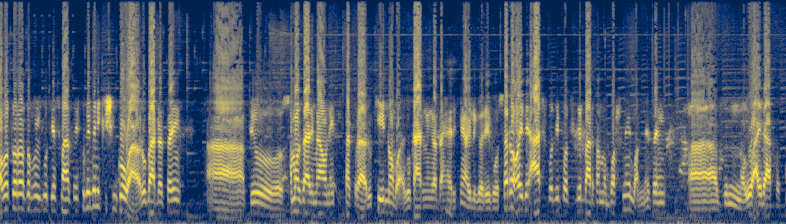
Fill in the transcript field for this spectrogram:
अब तर तपाईँको त्यसमा चाहिँ कुनै पनि किसिमको उहाँहरूबाट चाहिँ त्यो समझदारीमा आउने त्यस्ता कुराहरू केही नभएको कारणले गर्दाखेरि चाहिँ अहिले गरिएको सर। र अहिले आठ बजेपछि चाहिँ वार्तामा बस्ने भन्ने चाहिँ जुन ऊ आइरहेको छ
